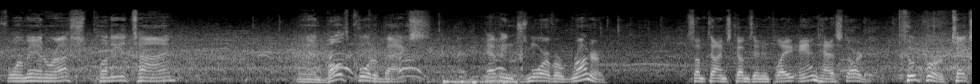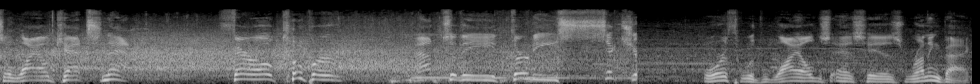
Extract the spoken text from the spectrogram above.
Four man rush, plenty of time. And both quarterbacks having more of a runner. Sometimes comes in and play and has started. Cooper takes a wildcat snap. Pharoh Cooper out to the 36 yard. Orth with Wilds as his running back.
